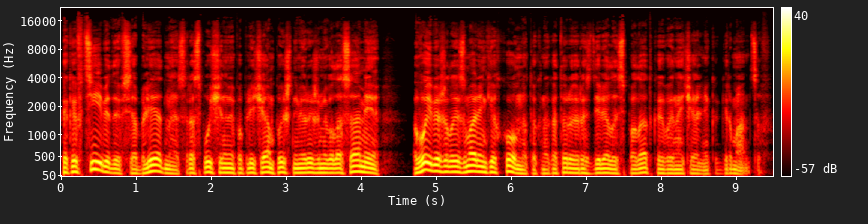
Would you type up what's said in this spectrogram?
как и в Тибеде, вся бледная, с распущенными по плечам пышными рыжими волосами, выбежала из маленьких комнаток, на которые разделялась палатка и военачальника германцев.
